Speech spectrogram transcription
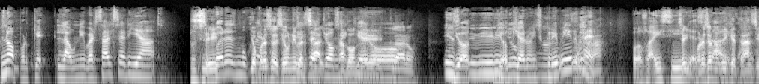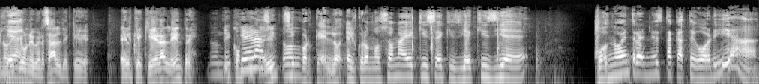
No, porque la universal sería, pues si tú eres mujer. yo por eso decía y dices, universal, yo o sea, me donde- quiero- Claro. yo, Inscribir y yo yo- quiero inscribirme. Ajá. Pues ahí sí. Sí, por eso no dije trans, sino quien. dije universal, de que el que quiera le entre. Donde y quieras y ahí. todo. Sí, porque lo- el cromosoma XX y XY, pues no entra en esta categoría.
